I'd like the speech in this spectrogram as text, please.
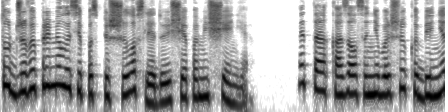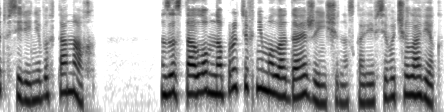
Тут же выпрямилась и поспешила в следующее помещение. Это оказался небольшой кабинет в сиреневых тонах. За столом напротив немолодая женщина, скорее всего, человек.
